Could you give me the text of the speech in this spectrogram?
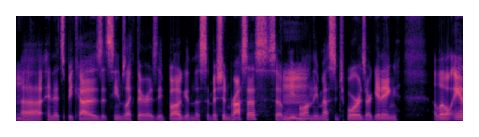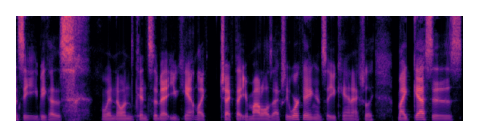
Hmm. uh, and it's because it seems like there is a bug in the submission process. So people Hmm. on the message boards are getting a little antsy because when no one can submit, you can't like check that your model is actually working, and so you can't actually. My guess is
